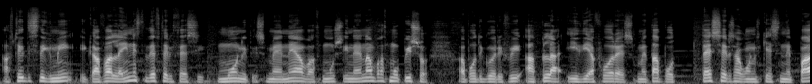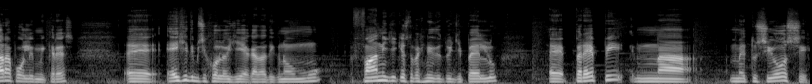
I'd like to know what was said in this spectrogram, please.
αυτή τη στιγμή η Καβάλα είναι στη δεύτερη θέση μόνη της με 9 βαθμούς. Είναι ένα βαθμό πίσω από την κορυφή. Απλά οι διαφορές μετά από 4 αγωνιστικές είναι πάρα πολύ μικρές. Ε, έχει την ψυχολογία κατά τη γνώμη μου. Φάνηκε και στο παιχνίδι του κυπέλου. Ε, πρέπει να μετουσιώσει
